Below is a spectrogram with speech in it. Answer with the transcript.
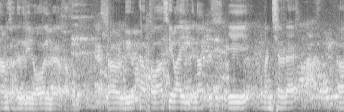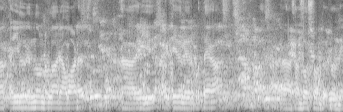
ആണ് സത്യത്തിൽ ഈ നോവലിന്റെ കഥ. അപ്പം ഇത്ര ദീർഘ പ്രവാസികളായിരിക്കുന്ന ഈ മനുഷ്യരുടെ കയ്യിൽ നിന്നുകൊണ്ടുള്ള ഒരു അവാർഡ് എനിക്ക് കിട്ടിയതിൽ ഒരു പ്രത്യേക സന്തോഷമുണ്ട്. നന്ദി.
